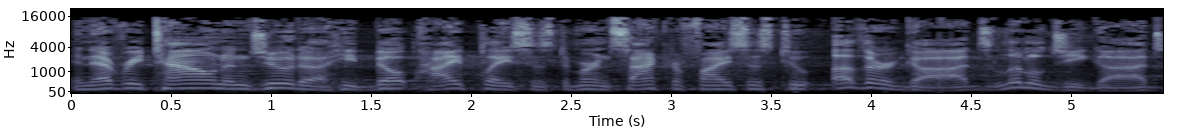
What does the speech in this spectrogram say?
In every town in Judah, he built high places to burn sacrifices to other gods, little g gods,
